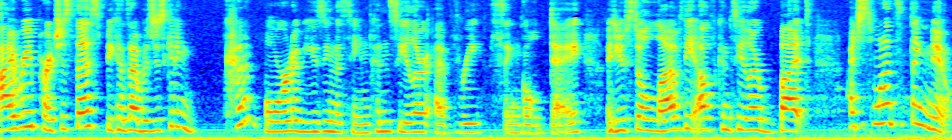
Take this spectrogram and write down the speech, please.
I repurchased this because I was just getting kind of bored of using the same concealer every single day. I do still love the e.l.f. concealer, but I just wanted something new.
